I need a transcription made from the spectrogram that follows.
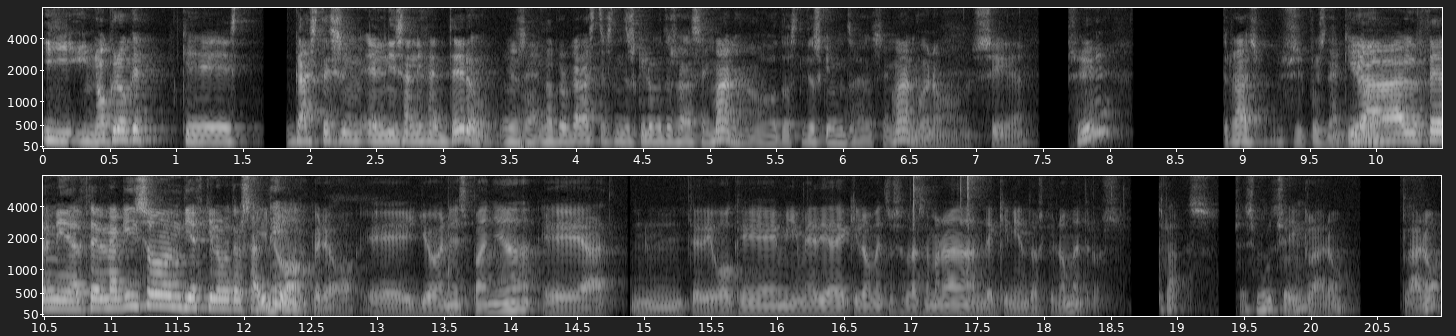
Y, y no creo que, que gastes el Nissan Leaf entero. O sea, no creo que hagas 300 kilómetros a la semana o 200 kilómetros a la semana. Bueno, sí, ¿eh? ¿Sí? Ostras, pues- pues de aquí Yo- al CERN y del CERN aquí son 10 kilómetros al día. no, pero eh, yo en España eh, mm, te digo que mi media de kilómetros a la semana eran de 500 kilómetros. Ostras, es mucho. Sí, ¿eh? claro. Claro,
